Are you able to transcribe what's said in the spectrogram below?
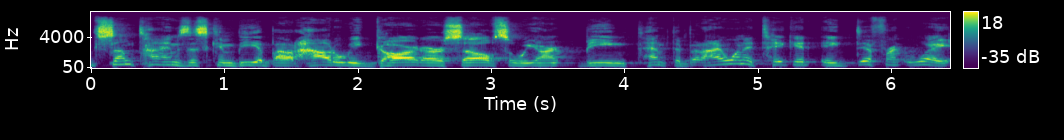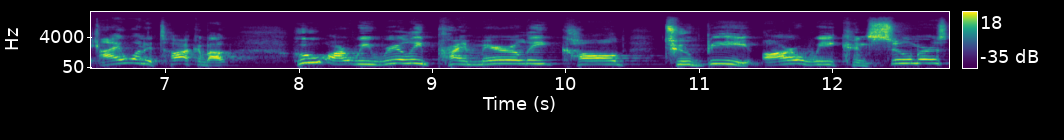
sometimes this can be about how do we guard ourselves so we aren't being tempted, but I want to take it a different way. I want to talk about who are we really primarily called to be? Are we consumers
